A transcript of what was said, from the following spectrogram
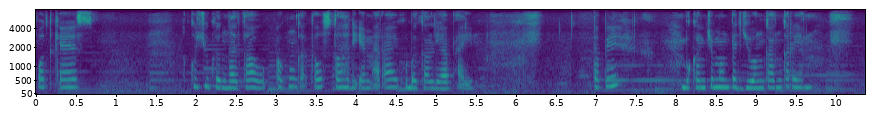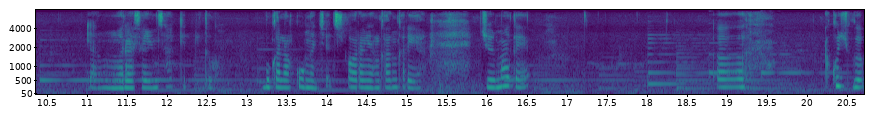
podcast aku juga nggak tahu. Aku nggak tahu setelah di MRI aku bakal diapain. Tapi bukan cuma pejuang kanker yang yang ngerasain sakit gitu. Bukan aku ngejudge orang yang kanker ya. Cuma kayak uh, aku juga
